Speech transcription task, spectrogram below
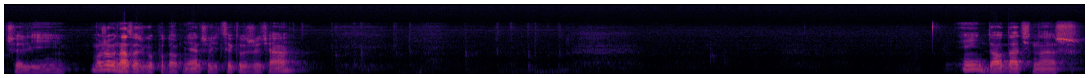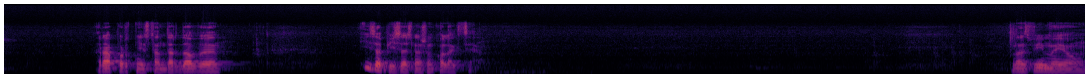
czyli możemy nazwać go podobnie, czyli cykl życia. i dodać nasz raport niestandardowy i zapisać naszą kolekcję. Nazwijmy ją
